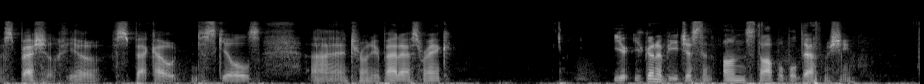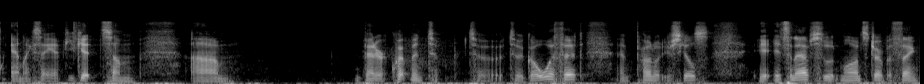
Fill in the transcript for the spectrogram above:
especially if you spec out into skills uh, and turn on your badass rank, you're, you're going to be just an unstoppable death machine and like I say, if you get some um, better equipment to, to, to go with it and promote your skills, it, it's an absolute monster of a thing.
